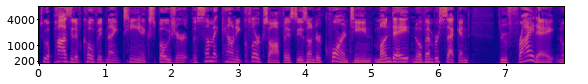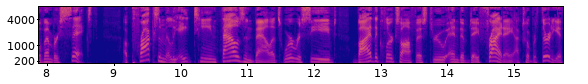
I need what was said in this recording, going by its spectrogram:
to a positive COVID 19 exposure, the Summit County Clerk's Office is under quarantine Monday, November 2nd through Friday, November 6th. Approximately 18,000 ballots were received by the clerk's office through end of day Friday, October 30th,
